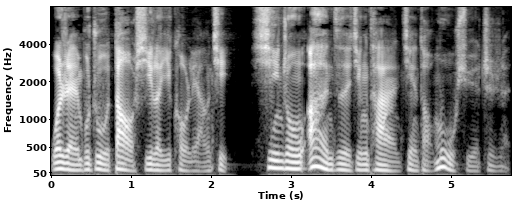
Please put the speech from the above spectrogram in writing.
我忍不住倒吸了一口凉气，心中暗自惊叹：见到墓穴之人，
